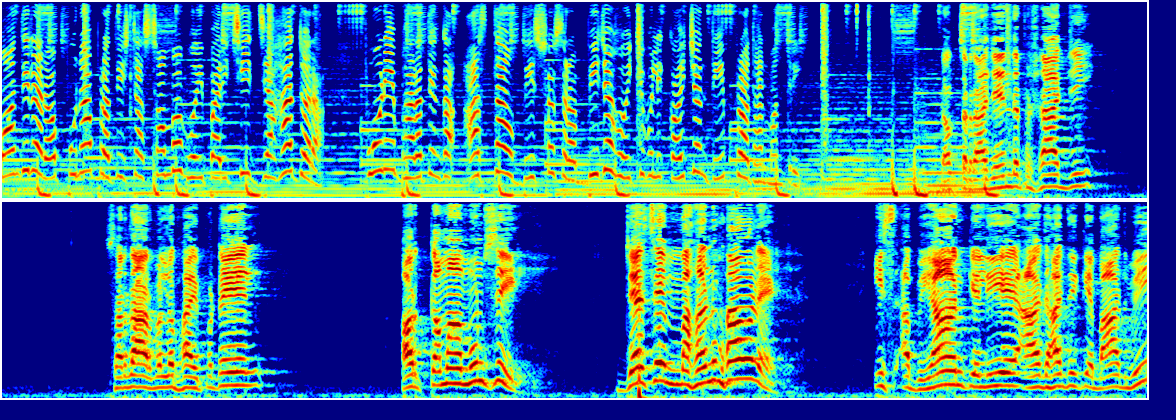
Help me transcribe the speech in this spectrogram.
मंदिर पुनः प्रतिष्ठा संभव हो पारी जहाद्वारा पुणी भारतीय आस्था और विश्वास विजय होती प्रधानमंत्री डॉक्टर राजेंद्र प्रसाद जी सरदार वल्लभ भाई पटेल और कमा मुंशी जैसे महानुभाव ने इस अभियान के लिए आजादी के बाद भी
